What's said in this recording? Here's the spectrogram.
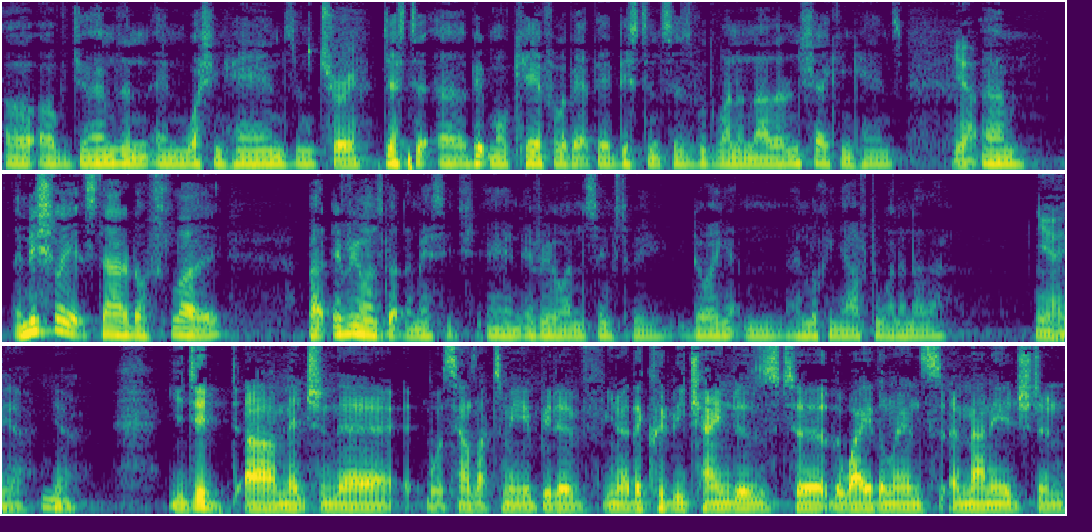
of, of germs and, and washing hands and True. just a, a bit more careful about their distances with one another and shaking hands. Yeah. Um, initially, it started off slow, but everyone's got the message and everyone seems to be doing it and, and looking after one another. Yeah, yeah, yeah. You did uh, mention there, it sounds like to me a bit of, you know, there could be changes to the way the lands are managed and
